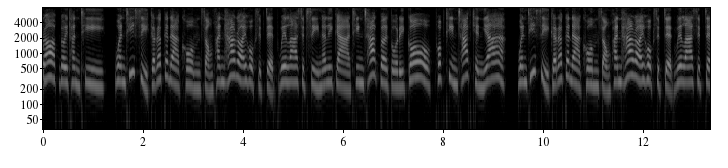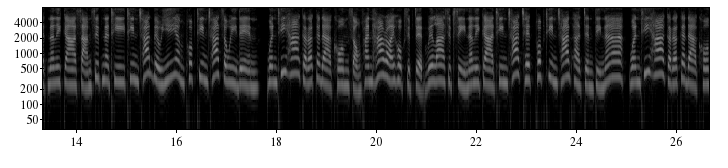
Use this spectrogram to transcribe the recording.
รอบโดยทันที วันที่ 4 กรกฎาคม 2567 เวลา 14 นาฬิกาทีมชาติเปอร์โตริโก พบทีมชาติเคนยา วันที่ 4 กรกฎาคม 2567 เวลา 17 นาฬิกา 30 นาทีทีมชาติเบลเยียม พบทีมชาติสวีเดน วันที่ 5 กรกฎาคม 2567 เวลา 14 นาฬิกาทีมชาติเช็กพบทีมชาติอาร์เจนตินา วันที่ 5 กรกฎาคม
